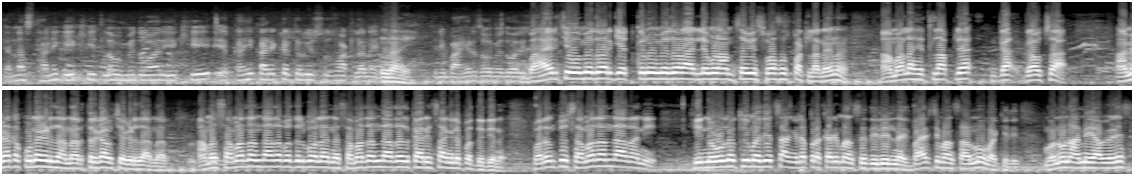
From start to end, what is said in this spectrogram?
त्यांना स्थानिक एकही इथला उमेदवार एकही एकाही कार्यकर्त्यावर विश्वास वाटला नाही. नाही. त्यांनी बाहेरचा उमेदवार बाहेरचे उमेदवार गेटकर उमेदवार आणल्यामुळे आमचा विश्वासच पटला नाही ना. आम्हाला इथला आपल्या गा गावचा आम्ही आता कोणाकडे जाणार? तर गावच्याकडे जाणार. आम्हाला समाधान दादाबद्दल बोलायला नाही. समाधान दादाचं कार्य चांगल्या पद्धतीनं. परंतु समाधान दादानी ही निवडणुकीमध्ये चांगल्या प्रकारे माणसं दिलेली नाहीत. बाहेरची माणसं आणून उभा केलीत. म्हणून आम्ही यावेळेस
